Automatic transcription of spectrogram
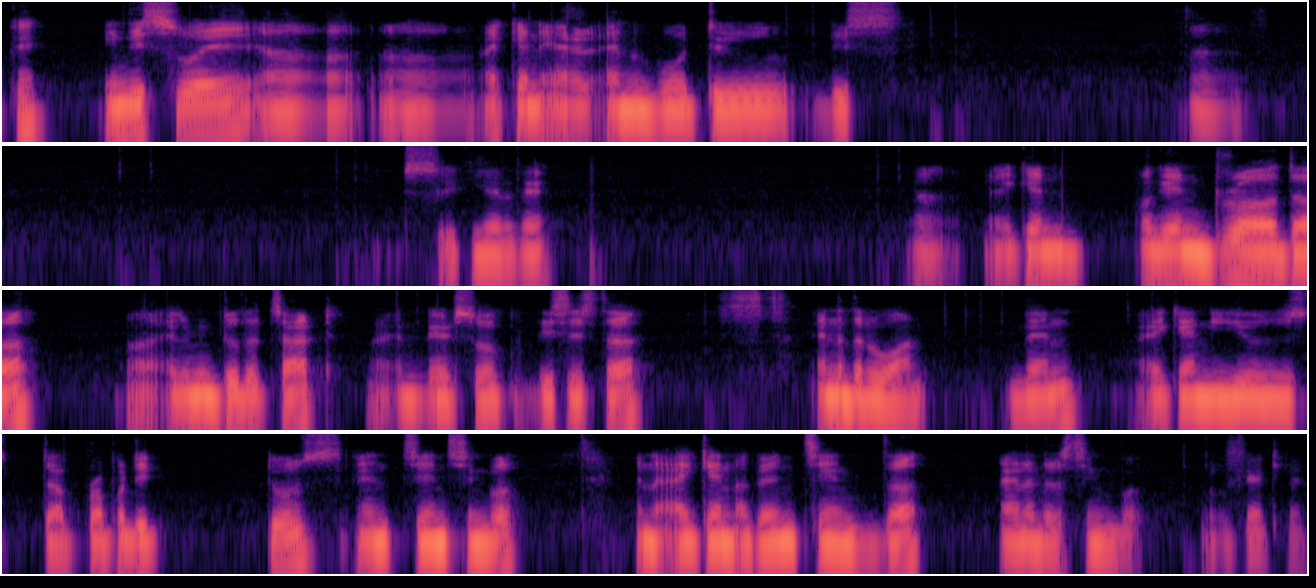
Okay. In this way uh, uh, I can add and go to this uh, see here okay. Uh, I can again draw the uh, element to the chart and let's hope this is the another one. Then I can use the property tools and change symbol. And I can again change the another symbol. Look at here.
